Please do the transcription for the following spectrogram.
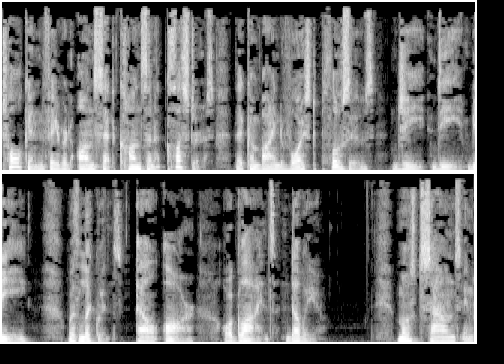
Tolkien favored onset consonant clusters that combined voiced plosives, G, D, B, with liquids, L, R, or glides, W. Most sounds in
